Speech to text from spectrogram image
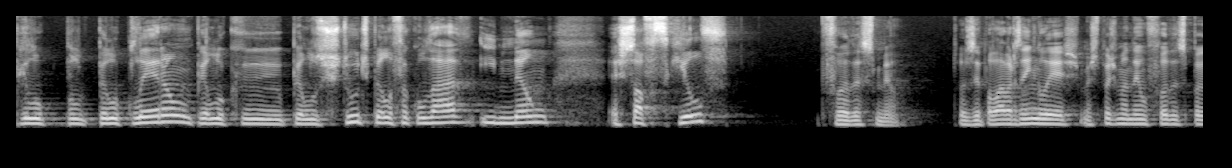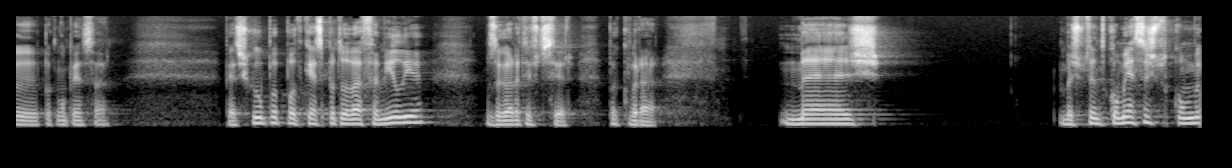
pelo, pelo, pelo que leram, pelo que, pelos estudos, pela faculdade e não as soft skills. Foda-se, meu. Estou a dizer palavras em inglês, mas depois mandei um foda-se para, para compensar. Peço desculpa, podcast para toda a família, mas agora teve de ser, para quebrar. Mas mas, portanto, como essas. Como,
